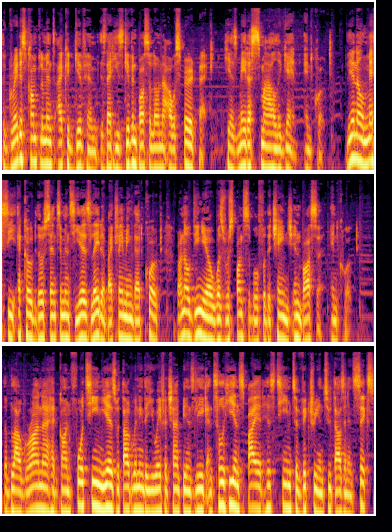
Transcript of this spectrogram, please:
The greatest compliment I could give him is that he's given Barcelona our spirit back. He has made us smile again, end quote. Lionel Messi echoed those sentiments years later by claiming that, quote, Ronaldinho was responsible for the change in Barca, end quote. The Blaugrana had gone 14 years without winning the UEFA Champions League until he inspired his team to victory in 2006,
